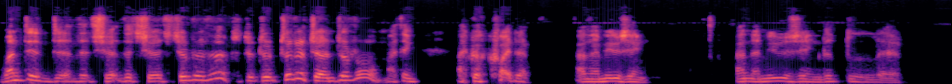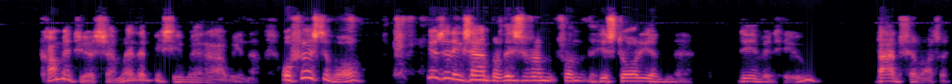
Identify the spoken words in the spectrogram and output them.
wanted uh, the, ch- the church to revert, to, to, to, return to Rome. I think I've got quite a, an amusing an amusing little uh, comment here somewhere. Let me see, where are we now? Well, first of all, here's an example. This is from, from the historian uh, David Hume bad philosopher,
